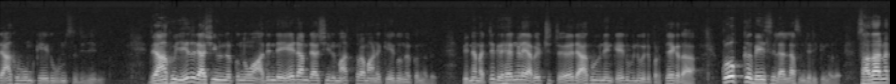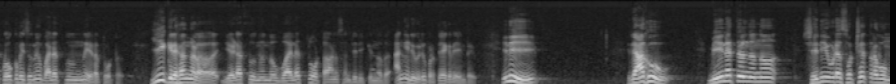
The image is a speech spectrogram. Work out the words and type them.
രാഹുവും കേതുവും സ്ഥിതി ചെയ്യുന്നു. രാഹു ഏത് രാശിയിൽ നിൽക്കുന്നു അതിന്റെ ഏഴാം രാശിയിൽ മാത്രമാണ് കേതു നിൽക്കുന്നത്. പിന്നെ മറ്റ് ഗ്രഹങ്ങളെ അപേക്ഷിച്ച് രാഹുവിനും കേതുവിനും ഒരു പ്രത്യേകത ക്ലോക്ക് ബേസിലല്ല സഞ്ചരിക്കുന്നത്. സാധാരണ ക്ലോക്ക് ബേസിൽ നിന്ന് വലത്തു നിന്ന് ഇടത്തോട്ട്. ഈ ഗ്രഹങ്ങൾ ഇടത്തു നിന്ന് വലത്തോട്ടാണ് സഞ്ചരിക്കുന്നത്. അങ്ങനെ ഒരു പ്രത്യേകതയുണ്ട്. ഇനി രാഹു മീനത്തിൽ നിന്ന് ശനിയുടെ സ്വക്ഷേത്രവും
